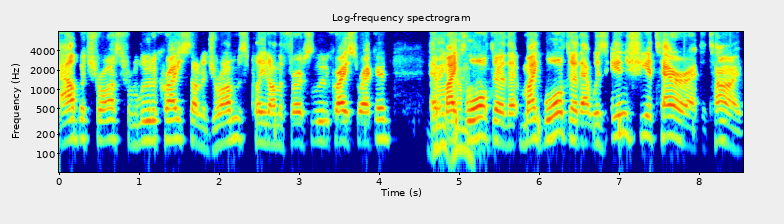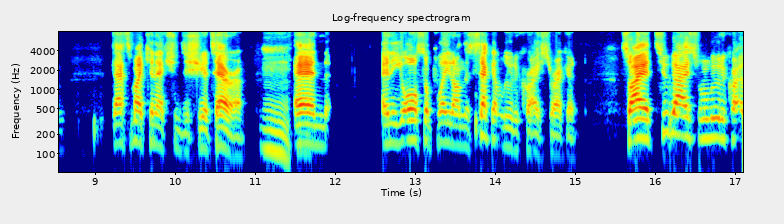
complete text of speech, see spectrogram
Albatross from Ludichrist on the drums, played on the first Ludichrist record, and Great Mike. Walter. That Mike Walter that was in Sheer Terror at the time. That's my connection to Sheer Terror Mm. and and he also played on the second Ludichrist record. So I had two guys from Ludichrist.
